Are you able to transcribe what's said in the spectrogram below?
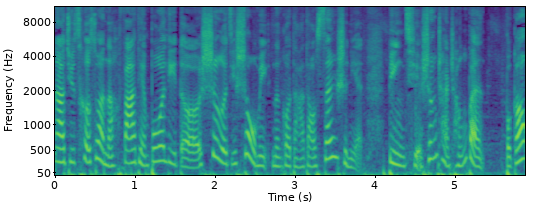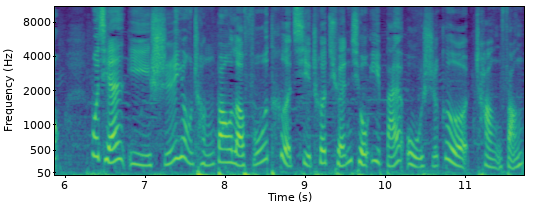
那据测算呢，发电玻璃的设计寿命能够达到三十年，并且生产成本不高。目前已实用承包了福特汽车全球一百五十个厂房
